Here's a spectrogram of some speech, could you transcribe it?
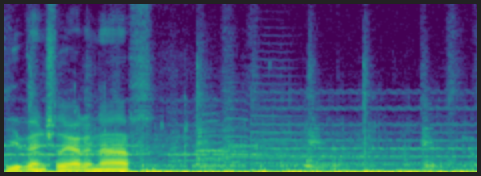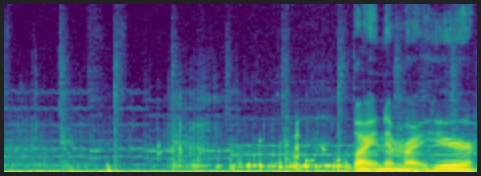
he eventually had enough. Biting him right here.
